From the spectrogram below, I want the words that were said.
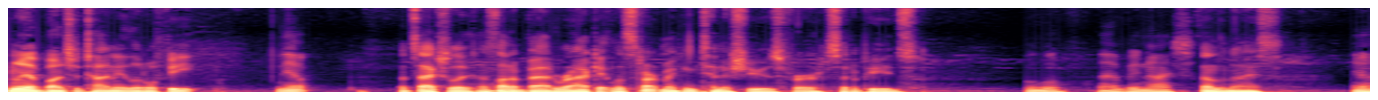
Yeah, a bunch of tiny little feet. Yep. That's actually that's not a bad racket. Let's start making tennis shoes for centipedes. Ooh, that'd be nice. Sounds nice. Yeah.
